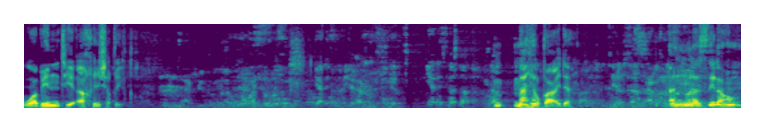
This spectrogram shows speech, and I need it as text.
وبنت أخ شقيق. ما هي القاعدة؟ أن ننزلهم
